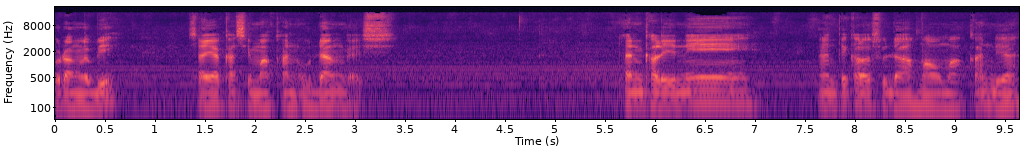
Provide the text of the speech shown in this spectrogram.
kurang lebih saya kasih makan udang guys. Dan kali ini nanti kalau sudah mau makan dia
